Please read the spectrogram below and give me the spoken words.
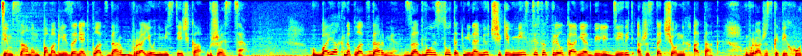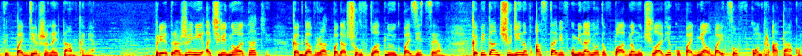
Тем самым помогли занять плацдарм в районе местечка Бжесце. В боях на плацдарме за двое суток минометчики вместе со стрелками отбили 9 ожесточенных атак вражеской пехоты, поддержанной танками. При отражении очередной атаки, когда враг подошел вплотную к позициям, капитан Чудинов, оставив у минометов по одному человеку, поднял бойцов в контратаку.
